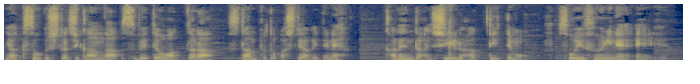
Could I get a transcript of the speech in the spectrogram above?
約束した時間が全て終わったらスタンプとかしてあげてね、カレンダーにシール貼っていっても、そういう風にね、えー、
